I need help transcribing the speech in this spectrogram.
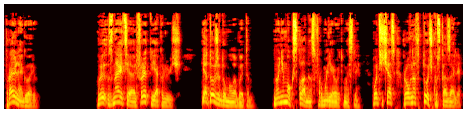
Правильно я говорю? Вы знаете, Альфред Яковлевич, я тоже думал об этом, но не мог складно сформулировать мысли. Вот сейчас ровно в точку сказали.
